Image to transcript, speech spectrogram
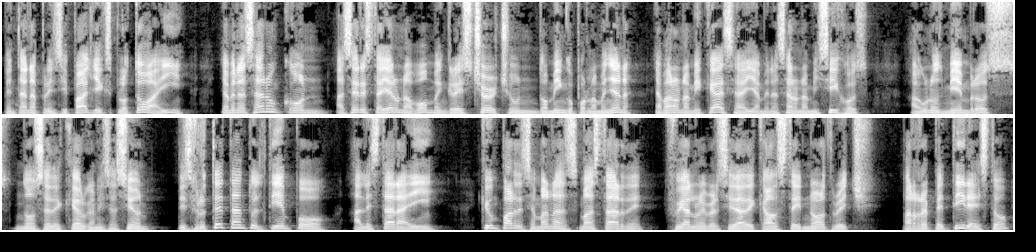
ventana principal y explotó ahí. Y amenazaron con hacer estallar una bomba en Grace Church un domingo por la mañana. Llamaron a mi casa y amenazaron a mis hijos algunos miembros, no sé de qué organización. Disfruté tanto el tiempo al estar ahí que un par de semanas más tarde fui a la Universidad de Cal State Northridge para repetir esto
